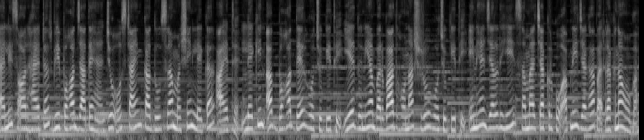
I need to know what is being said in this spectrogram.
एलिस और हैटर भी पहुँच जाते हैं, जो उस टाइम का दूसरा मशीन लेकर आए थे। लेकिन अब बहुत देर हो चुकी थी। ये दुनिया बर्बाद होना शुरू हो चुकी थी। इन्हें जल्द ही समय चक्र को अपनी जगह पर रखना होगा।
